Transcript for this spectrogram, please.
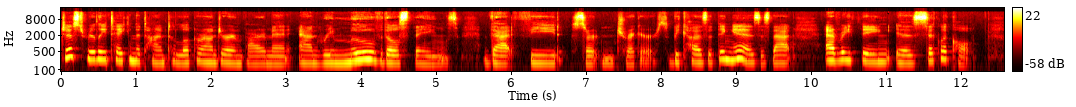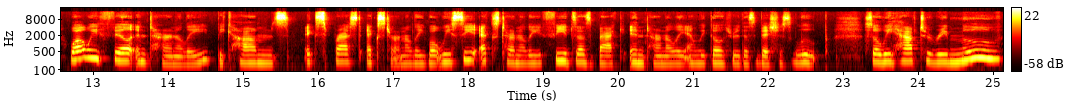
Just really taking the time to look around your environment and remove those things that feed certain triggers. Because the thing is, is that everything is cyclical what we feel internally becomes expressed externally. What we see externally feeds us back internally, and we go through this vicious loop. So we have to remove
